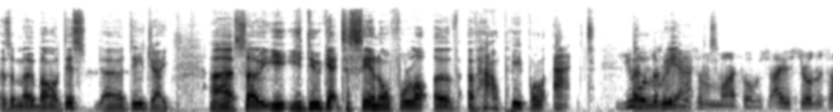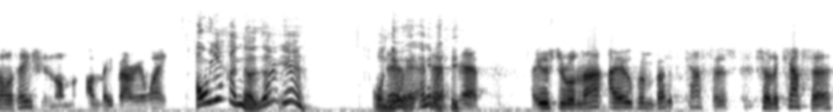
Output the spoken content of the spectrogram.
as a mobile disc uh, DJ. Uh, so you, you do get to see an awful lot of, of how people act. You and will have react. been to some of my pubs. I used to run the salutation on on Maid Marian Way. Oh yeah, I know that. Yeah, or yeah, knew it anyway. Yeah, yeah, I used to run that. I opened both casas. So the casa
